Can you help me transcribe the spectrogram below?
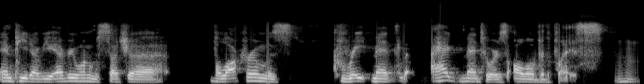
MPW, everyone was such a the locker room was great ment I had mentors all over the place. Mhm.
